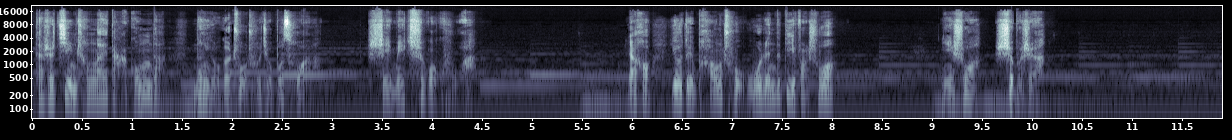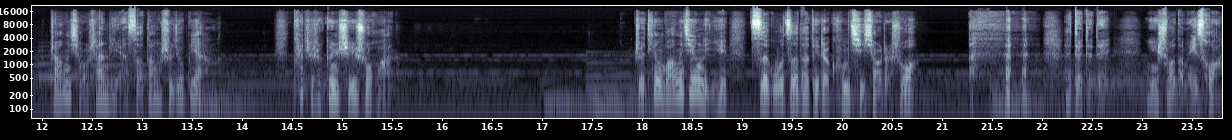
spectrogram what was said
但是进城来打工的能有个住处就不错了，谁没吃过苦啊？然后又对旁处无人的地方说：“您说是不是啊？”张小山脸色当时就变了，他这是跟谁说话呢？只听王经理自顾自地对着空气笑着说：“对对对，您说的没错。”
